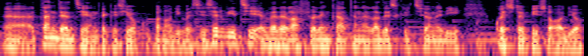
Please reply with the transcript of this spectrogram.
eh, tante aziende che si occupano di questi servizi e ve le lascio elencate nella descrizione di questo episodio.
